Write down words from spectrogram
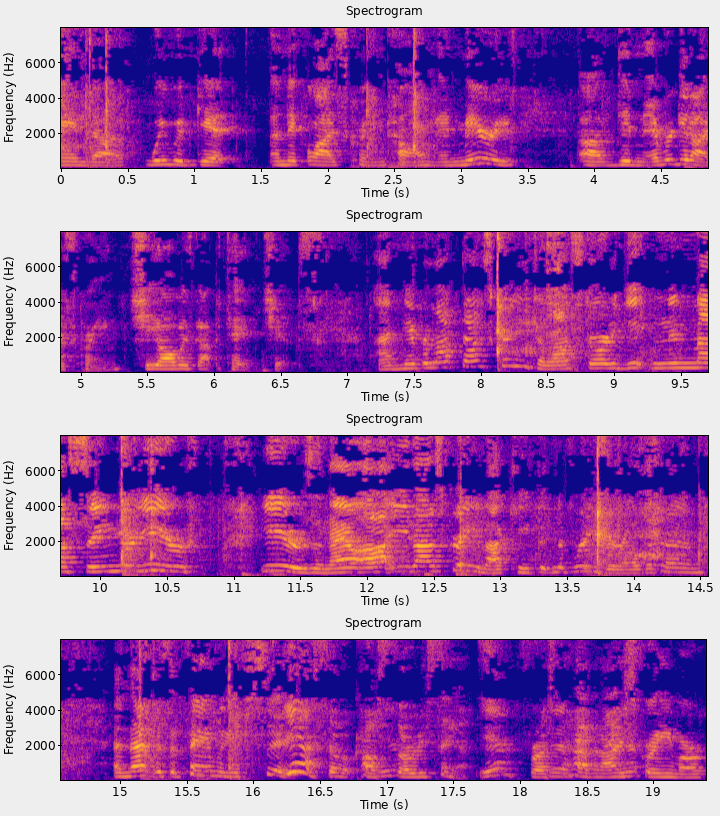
and uh, we would get a nickel ice cream cone. And Mary uh, didn't ever get ice cream; she always got potato chips. I'd never liked ice cream until I started getting in my senior year years, and now I eat ice cream. I keep it in the freezer all the time. And that was a family of six, Yeah. so it cost Yeah. thirty cents. Yeah. for us Yeah. to have an ice Yeah. cream, or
